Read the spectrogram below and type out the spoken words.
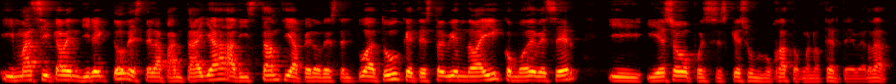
Y más si cabe en directo desde la pantalla, a distancia, pero desde el tú a tú, que te estoy viendo ahí como debe ser y, eso pues es que es un lujazo conocerte, de verdad.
